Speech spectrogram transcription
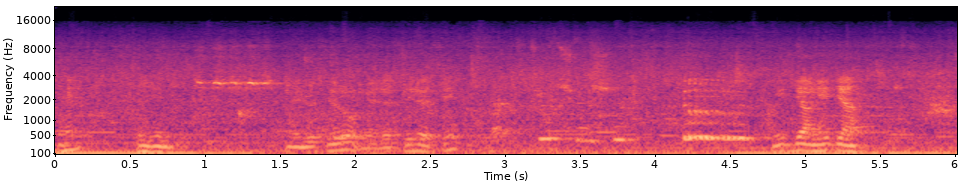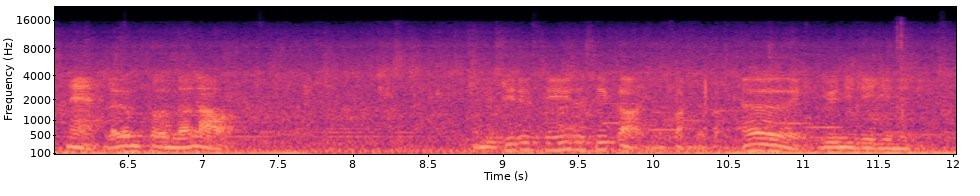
ไหนดูสิเนี่ยได้ยินไหนดูสิลูกไหน ดูซิดูซิดูซิก่อนดูก่อนดูก่อนเอ้ยยืนดีๆยืนดีๆ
